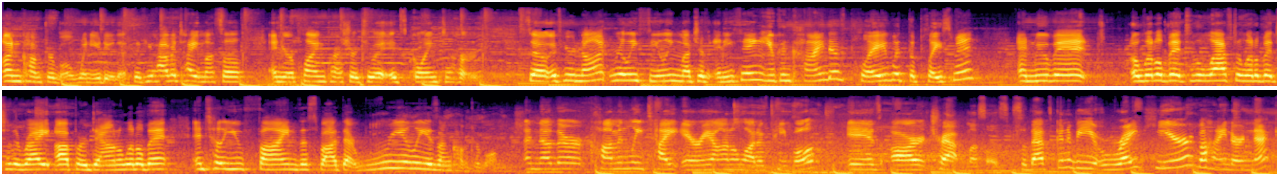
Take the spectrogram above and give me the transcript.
uncomfortable when you do this. If you have a tight muscle and you're applying pressure to it, it's going to hurt. So if you're not really feeling much of anything, you can kind of play with the placement and move it a little bit to the left, a little bit to the right, up or down a little bit until you find the spot that really is uncomfortable. Another commonly tight area on a lot of people is our trap muscles. So that's gonna be right here behind our neck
